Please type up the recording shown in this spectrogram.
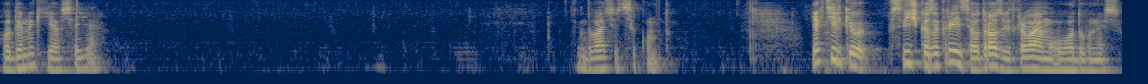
Годинник є, все є. Так, 20 секунд. Як тільки свічка закриється, одразу відкриваємо угоду вниз.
